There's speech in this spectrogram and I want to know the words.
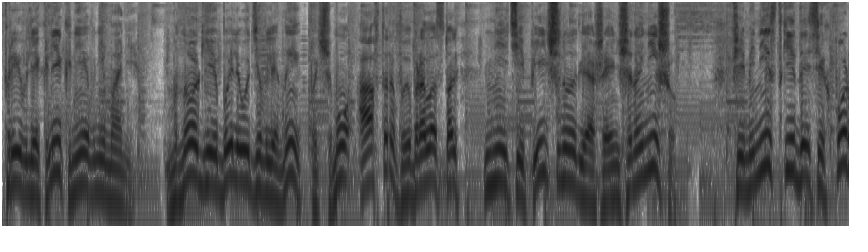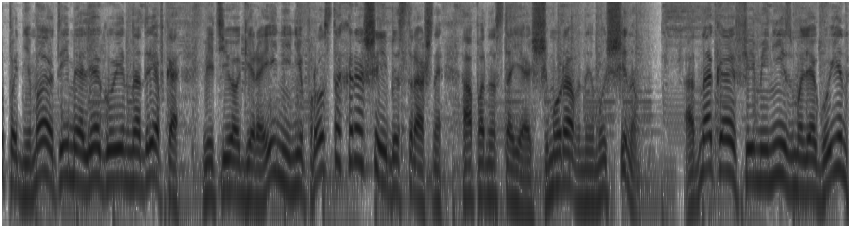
привлекли к ней внимание. Многие были удивлены, почему автор выбрала столь нетипичную для женщины нишу. Феминистки до сих пор поднимают имя Легуин на древко, ведь ее героини не просто хороши и бесстрашны, а по-настоящему равны мужчинам. Однако феминизм Лягуин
